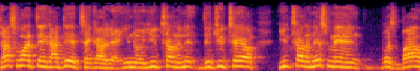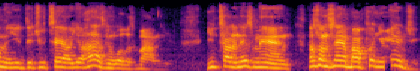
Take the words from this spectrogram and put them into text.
that's one thing I did take out of that. You know, you telling it. Did you tell you telling this man what's bothering you? Did you tell your husband what was bothering you? You telling this man. That's what I'm saying about putting your energy.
